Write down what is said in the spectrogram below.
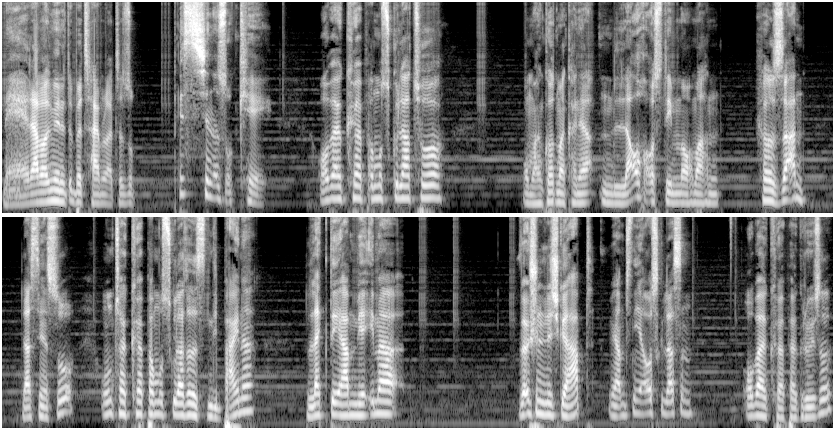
Nee, da wollen wir nicht übertreiben, Leute. So ein bisschen ist okay. Oberkörpermuskulatur. Oh mein Gott, man kann ja einen Lauch aus dem auch machen. Hör es an. Lassen wir es so. Unterkörpermuskulatur, das sind die Beine. Leg Day haben wir immer wöchentlich gehabt. Wir haben es nie ausgelassen. Oberkörpergröße.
